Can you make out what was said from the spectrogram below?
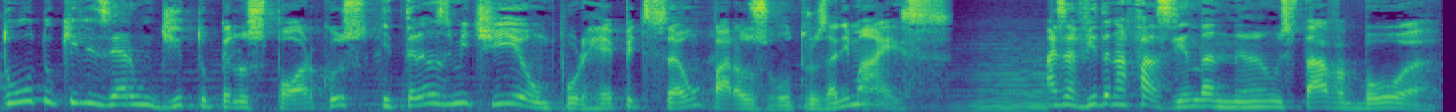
tudo que lhes eram dito pelos porcos e transmitiam por repetição para os outros animais. Mas a vida na fazenda não estava boa.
